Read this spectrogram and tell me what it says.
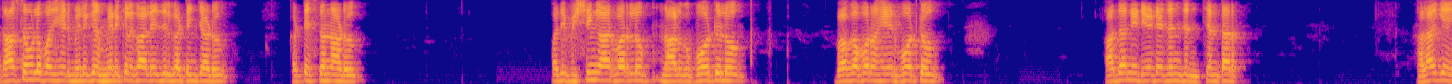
రాష్ట్రంలో పదిహేడు మెడికల్ మెడికల్ కాలేజీలు కట్టించాడు కట్టిస్తున్నాడు. పది ఫిషింగ్ హార్బర్లు నాలుగు పోర్టులు Bhogapuram airport Adani data centre. అలాగే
